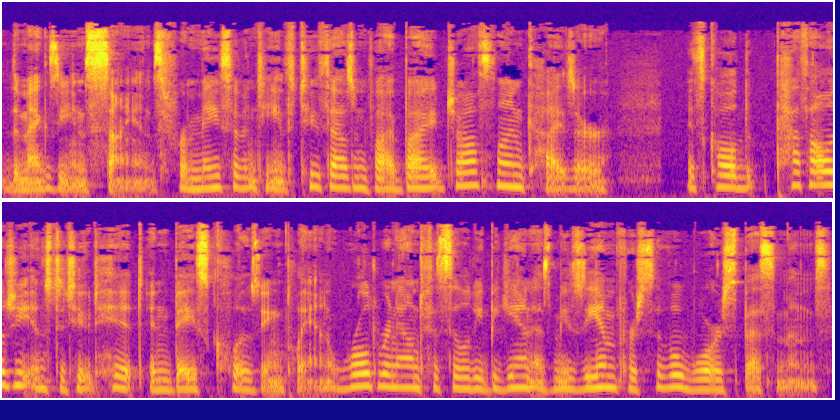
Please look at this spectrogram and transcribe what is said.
the magazine Science from May 17, 2005, by Jocelyn Kaiser. It's called Pathology Institute Hit and Base Closing Plan. World renowned facility began as museum for Civil War specimens.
